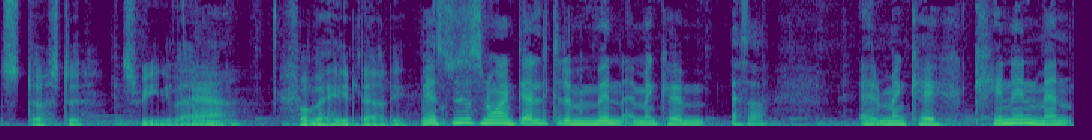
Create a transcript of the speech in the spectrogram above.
største svin i verden. ja. For at være helt ærlig. Men jeg synes også nogle gange, det er lidt det der med mænd, at man kan, altså, at man kan kende en mand,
